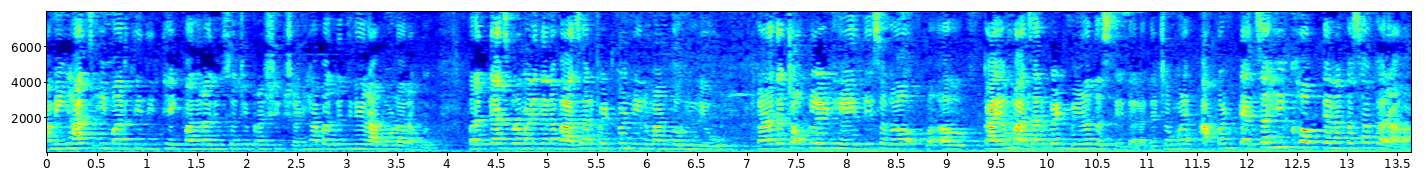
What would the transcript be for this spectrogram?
आम्ही ह्याच इमारतीत इथे एक पंधरा दिवसाचे प्रशिक्षण ह्या पद्धतीने राबवणार आहोत. परत त्याचप्रमाणे त्यांना बाजारपेठ पण निर्माण करून देऊ. कारण आता चॉकलेट हे ते सगळं कायम बाजारपेठ मिळत असते त्याला. त्याच्यामुळे आपण त्याचाही खप त्यांना कसा करावा?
